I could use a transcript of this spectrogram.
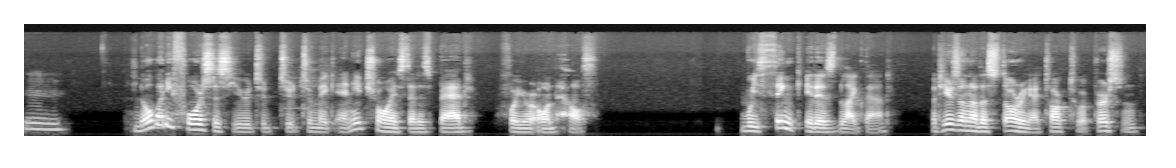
mm, Nobody forces you to, to, to make any choice that is bad for your own health. We think it is like that. But here's another story. I talked to a person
